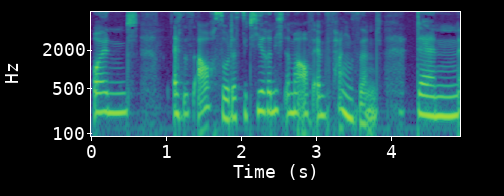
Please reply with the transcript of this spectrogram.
Und es ist auch so, dass die Tiere nicht immer auf Empfang sind. Denn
